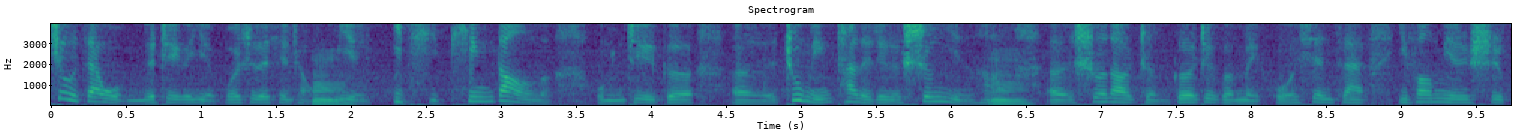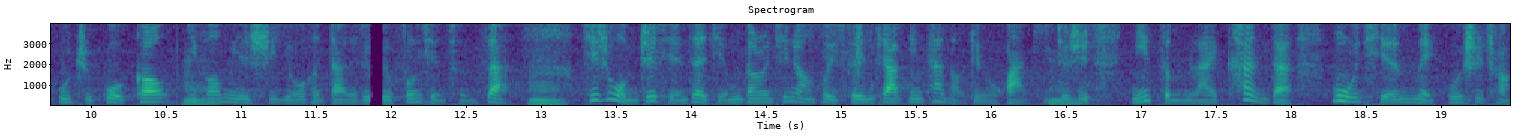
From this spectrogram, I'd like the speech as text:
就在我们的这个演播室的现场，我们也一起听到了我们这个呃著名他的这个声音哈。呃，说到整个这个美国现在一方面是估值过高，一方面是有很大的这个风险存在。嗯，其实我们之前在节目当中经常会跟嘉宾探讨这个话题，就是你怎么来看待目前美国市场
